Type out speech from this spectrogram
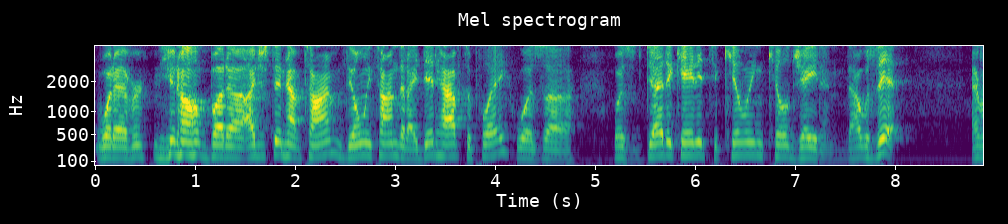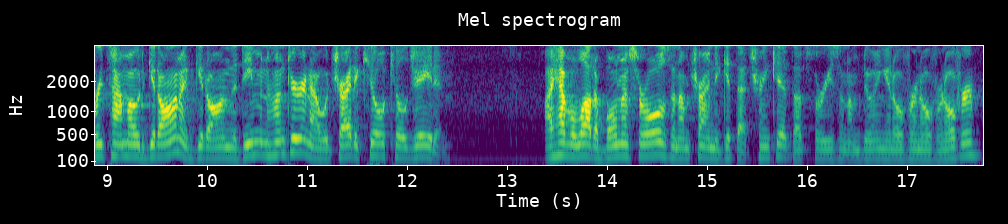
whatever, you know, but uh, I just didn't have time. The only time that I did have to play was uh was dedicated to killing Kil'jaeden. That was it. Every time I would get on, I'd get on the Demon Hunter and I would try to kill Kil'jaeden. I have a lot of bonus rolls and I'm trying to get that trinket. That's the reason I'm doing it over and over and over.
